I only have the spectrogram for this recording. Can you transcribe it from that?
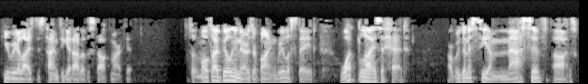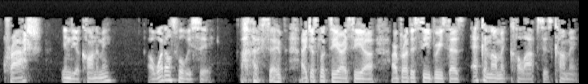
he realized it's time to get out of the stock market. So multi-billionaires are buying real estate. What lies ahead? Are we going to see a massive uh, crash in the economy? Uh, what else will we see? I just looked here. I see uh, our brother Seabree says economic collapse is coming.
